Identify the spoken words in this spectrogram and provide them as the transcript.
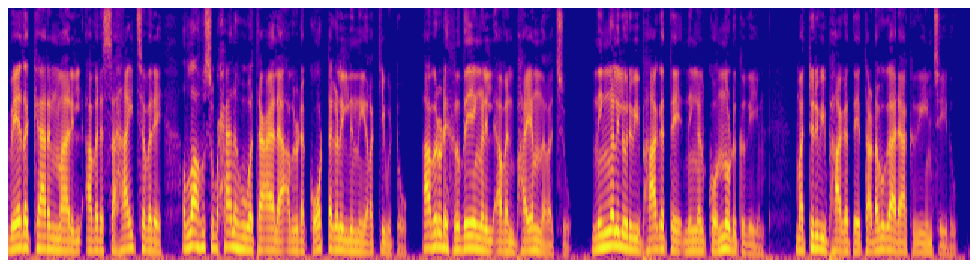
വേദക്കാരന്മാരിൽ അവരെ സഹായിച്ചവരെ അള്ളാഹു സുബഹാനഹുവ ചായാല അവരുടെ കോട്ടകളിൽ നിന്ന് ഇറക്കിവിട്ടു. അവരുടെ ഹൃദയങ്ങളിൽ അവൻ ഭയം നിറച്ചു. നിങ്ങളിലൊരു വിഭാഗത്തെ നിങ്ങൾ കൊന്നൊടുക്കുകയും മറ്റൊരു വിഭാഗത്തെ തടവുകാരാക്കുകയും ചെയ്തു.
